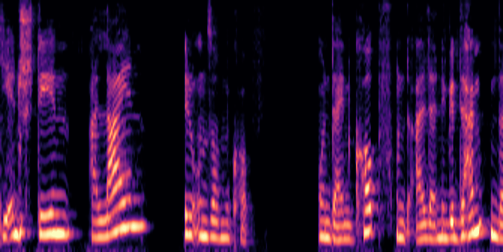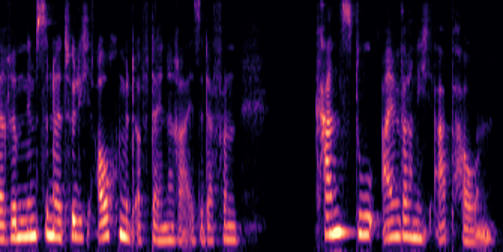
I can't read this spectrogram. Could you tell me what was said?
die entstehen allein in unserem Kopf. Und deinen Kopf und all deine Gedanken darin nimmst du natürlich auch mit auf deine Reise. Davon kannst du einfach nicht abhauen.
